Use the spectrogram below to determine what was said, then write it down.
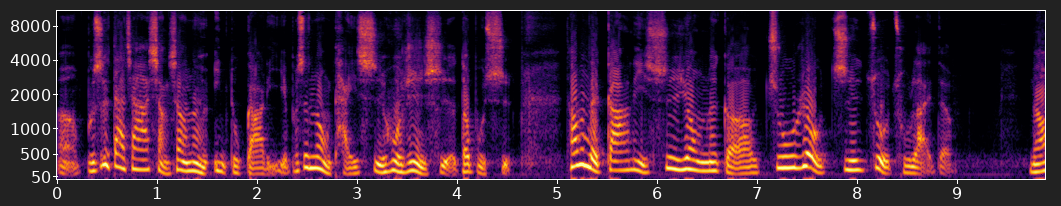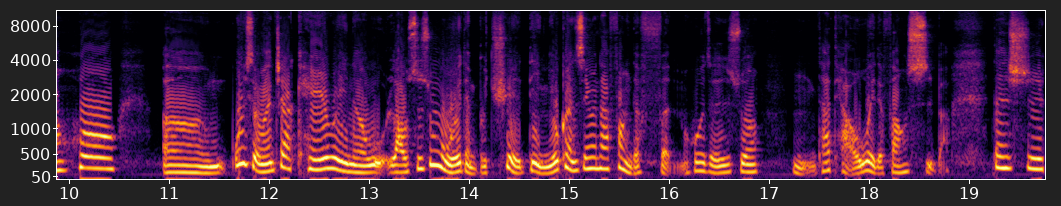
呃，不是大家想象那种印度咖喱，也不是那种台式或日式的，都不是。他们的咖喱是用那个猪肉汁做出来的，然后。嗯，为什么叫 carry 呢？老实说，我有点不确定，有可能是因为它放的粉，或者是说，嗯，它调味的方式吧。但是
